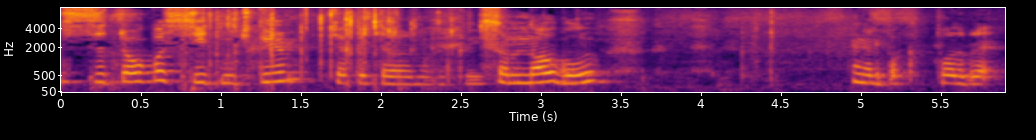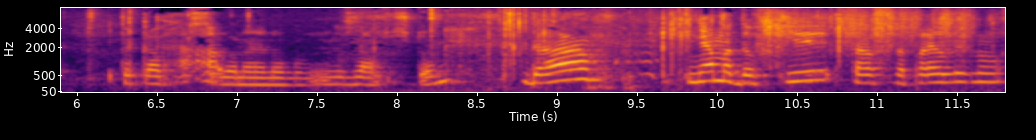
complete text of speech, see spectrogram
Са толкова ситнички. Чакайте да накрия. Са много. Или пък по-добре. Така посила най-много. Не знам защо. Да, няма дъвки. Там са направили, но...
